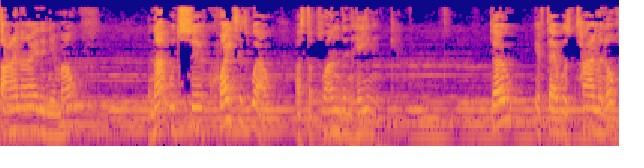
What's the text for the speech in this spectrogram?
cyanide in your mouth, and that would serve quite as well as the planned inhaling. Though, if there was time enough,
